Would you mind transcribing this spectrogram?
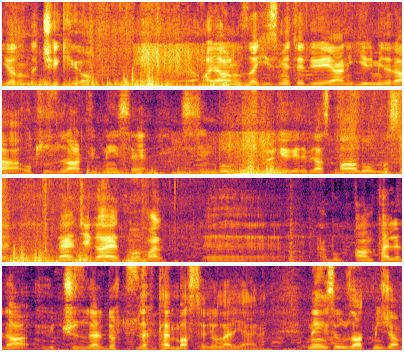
yanında çekiyor. E, ayağınıza hizmet ediyor. Yani 20 lira, 30 lira artık neyse sizin bulunduğunuz bölgeye göre biraz pahalı olması bence gayet normal. E, yani bu Antalya'da 300'ler, 400'lerden bahsediyorlar yani. Neyse uzatmayacağım.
